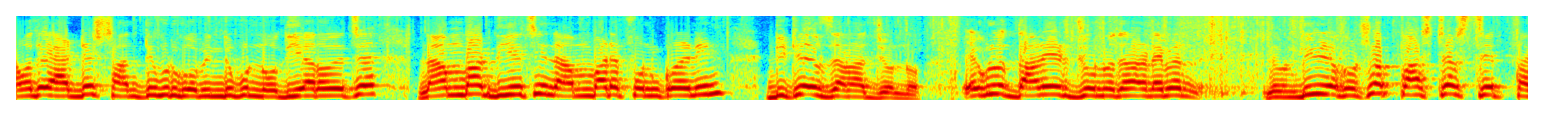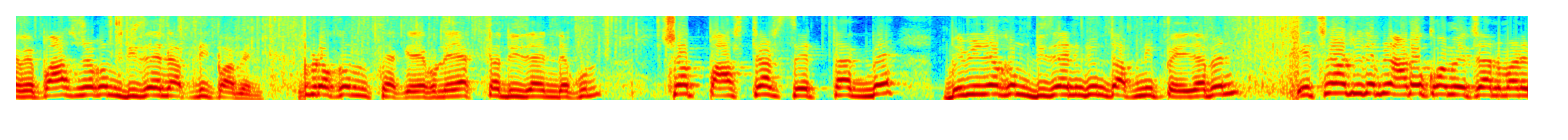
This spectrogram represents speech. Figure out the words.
আমাদের অ্যাড্রেস শান্তিপুর গোবিন্দপুর নদিয়া রয়েছে। নাম্বার দিয়েছি নাম্বারে ফোন করে নিন ডিটেলস জানার জন্য। এগুলো দানের জন্য যারা নেবেন, দেখুন, বিভিন্ন রকম, সব পাঁচটার সেট থাকবে। পাঁচ রকম ডিজাইন আপনি পাবেন রকম থাকে এখন একটা ডিজাইন দেখুন, সব পাঁচটার সেট থাকবে। বিভিন্ন রকম ডিজাইন কিন্তু আপনি পেয়ে যাবেন। এছাড়াও যদি আপনি আরও কমে চান মানে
